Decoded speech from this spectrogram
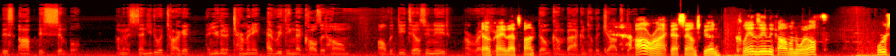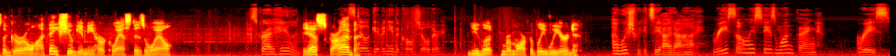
This op is simple. I'm gonna send you to a target, and you're gonna terminate everything that calls it home. All the details you need are right Okay, here. that's fine. Don't come back until the job's done. All right, that sounds good. Cleansing the Commonwealth. Where's the girl? I think she'll give me her quest as well. Scribe Haylen. Yes, Scribe, Still giving you the cold shoulder. you look remarkably weird. I wish we could see eye to eye. Rhys only sees one thing. Rhys.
